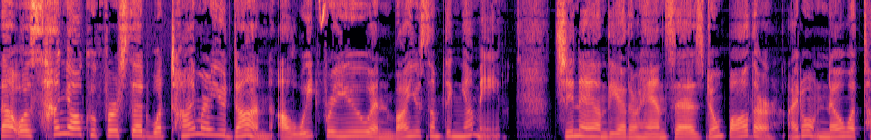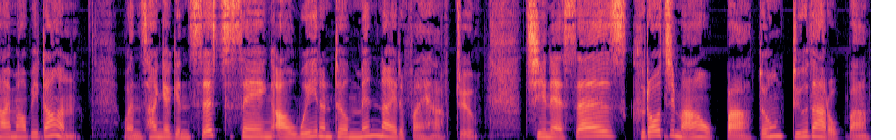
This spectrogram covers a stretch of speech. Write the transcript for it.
That was Hangyok who first said, What time are you done? I'll wait for you and buy you something yummy. Jin on the other hand, says, Don't bother. I don't know what time I'll be done. When Sangyok insists, saying, I'll wait until midnight if I have to. Jin says, 그러지 마, 오빠. Don't do that, 오빠.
